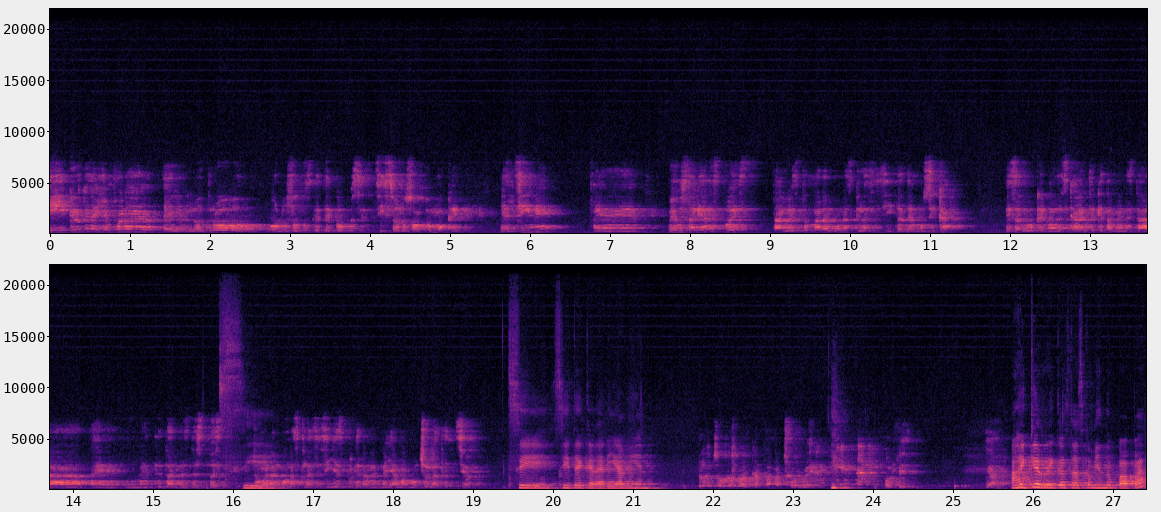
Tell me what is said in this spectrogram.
Y creo que de ahí en fuera el otro, o los otros que tengo, pues sí solo son como que el cine. Eh, me gustaría después tal vez tomar algunas clasecitas de música. Es algo que no descarte, que también está en mi mente, tal vez después sí. tomar algunas clasecillas porque también me llama mucho la atención. Sí, sí te quedaría bien. Los churros lo alcanzan a absorber. Por fin. Ya. Ay, qué rico, ¿estás comiendo papas?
